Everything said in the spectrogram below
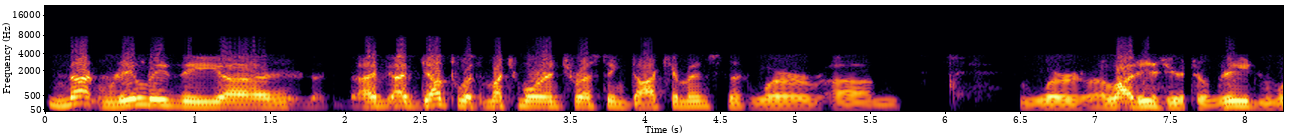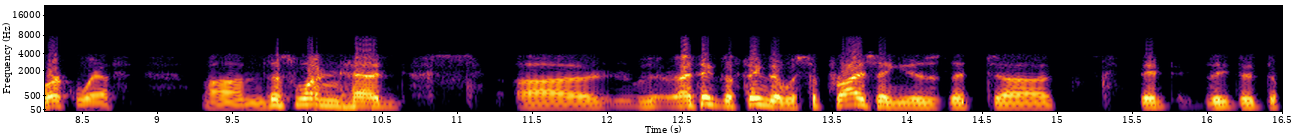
not really. The uh, I've, I've, dealt with much more interesting documents that were um, were a lot easier to read and work with. Um, this one had. Uh, I think the thing that was surprising is that uh, the, the, the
